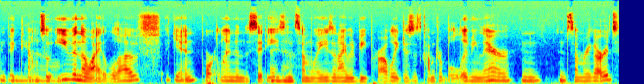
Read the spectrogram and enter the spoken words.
in big towns. So even though I love again Portland and the cities in some ways, and I would be probably just as comfortable living there in in some regards,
